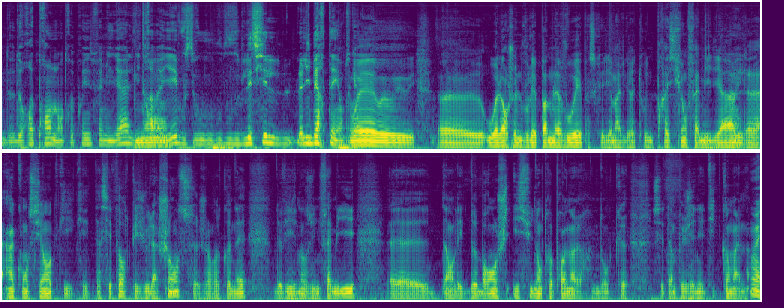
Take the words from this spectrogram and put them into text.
de, reprendre l'entreprise familiale, d'y travailler. Vous, vous, laissiez la liberté, en tout cas. Oui, oui, oui. oui. Euh, ou alors je ne voulais pas me l'avouer parce qu'il y a malgré tout une pression familiale euh, inconsciente qui, qui, est assez forte. Puis j'ai eu la chance, je le reconnais, de vivre dans une famille euh, dans les deux branches issues d'entrepreneurs. Donc euh, c'est un peu génétique quand même. Oui,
